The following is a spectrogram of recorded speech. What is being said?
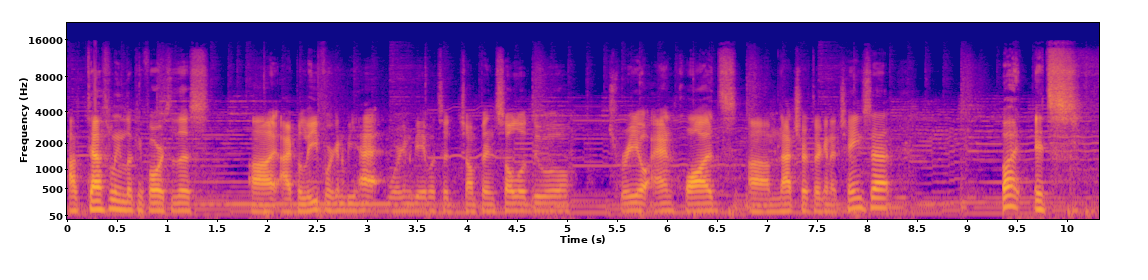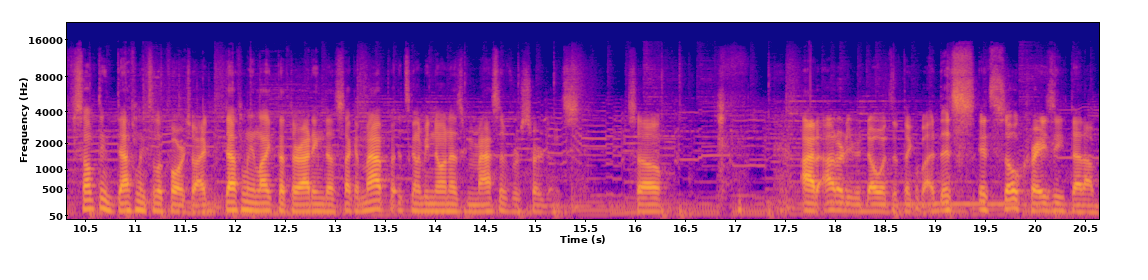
I'm definitely looking forward to this. Uh, I believe we're gonna be we're gonna be able to jump in solo duo, trio, and quads. I'm um, not sure if they're gonna change that, but it's something definitely to look forward to. I definitely like that they're adding the second map. It's gonna be known as Massive Resurgence. So I, I don't even know what to think about it. It's it's so crazy that I'm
